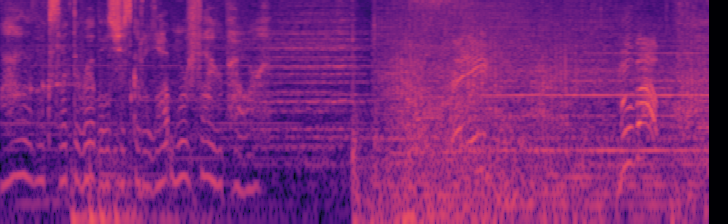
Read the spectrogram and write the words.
Well, it looks like the rebels just got a lot more firepower. Ready? Move out!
